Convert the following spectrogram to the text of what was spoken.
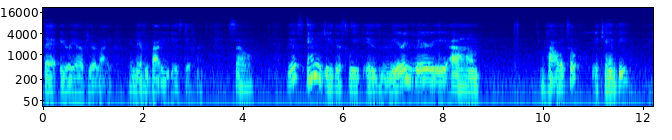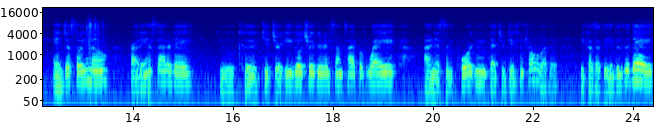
that area of your life. And everybody is different. So, this energy this week is very, very um, volatile. It can be. And just so you know, Friday and Saturday, you could get your ego triggered in some type of way. And it's important that you get control of it. Because at the end of the day,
